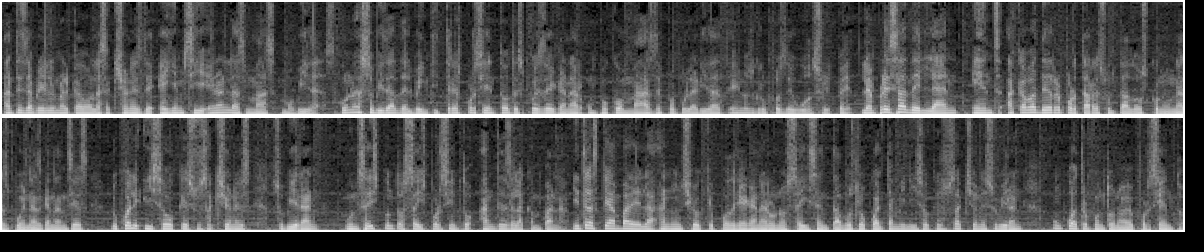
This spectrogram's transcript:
Antes de abrir el mercado, las acciones de AMC eran las más movidas, con una subida del 23% después de ganar un poco más de popularidad en los grupos de Wall Street Bet. La empresa de Land Ends acaba de reportar resultados con unas buenas ganancias, lo cual hizo que sus acciones subieran un 6.6% antes de la campana, mientras que Ambarella anunció que podría ganar unos 6 centavos, lo cual también hizo que sus acciones subieran un 4.9%.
